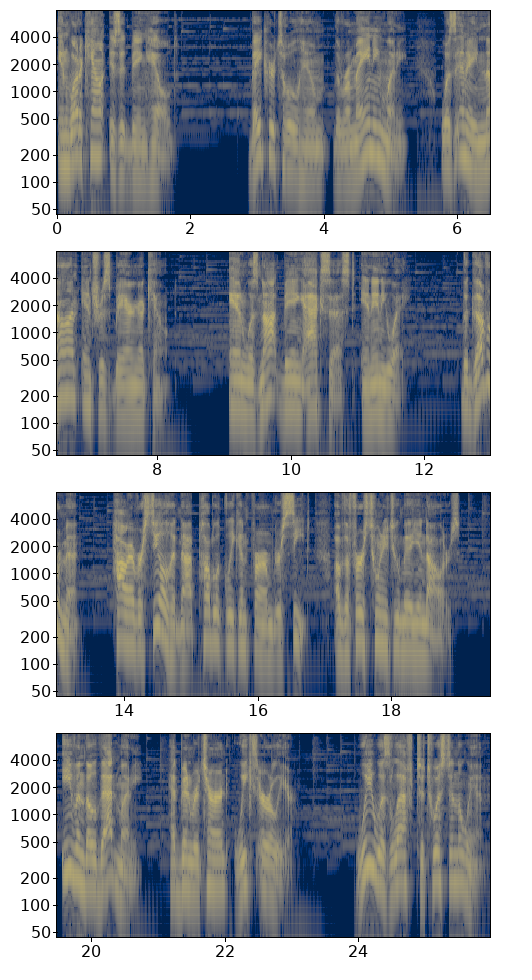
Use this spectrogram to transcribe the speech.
In what account is it being held? Baker told him the remaining money was in a non interest bearing account and was not being accessed in any way. The government, however, still had not publicly confirmed receipt of the first $22 million, even though that money had been returned weeks earlier. We was left to twist in the wind.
